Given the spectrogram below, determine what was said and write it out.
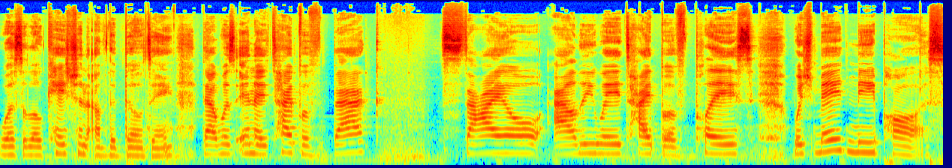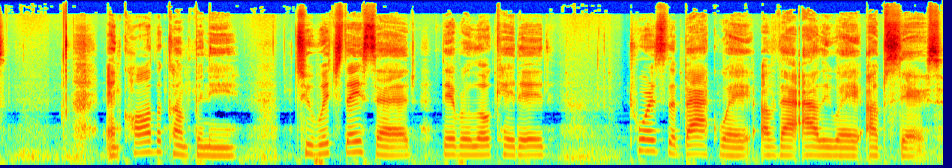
was the location of the building that was in a type of back style alleyway type of place, which made me pause and call the company, to which they said they were located towards the back way of that alleyway upstairs.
